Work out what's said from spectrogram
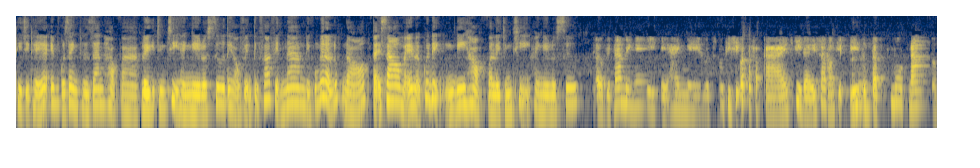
thì chị thấy là em có dành thời gian học và lấy cái chứng chỉ hành nghề luật sư tại học viện tư pháp Việt Nam thì không biết là lúc đó tại sao mà em lại quyết định đi học và lấy chứng chỉ hành nghề luật sư? Ở Việt Nam mình thì để hành nghề luật sư thì chị bắt vào cái chỉ đấy sau đó chị đi thực tập một năm ở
